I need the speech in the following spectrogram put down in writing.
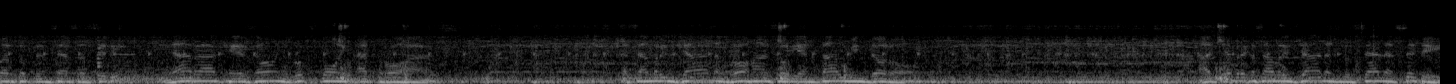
Puerto Princesa City, Nara, Quezon, Brooks Point at Rojas. Kasama rin dyan ang Rojas Oriental, Mindoro. At syempre kasama rin dyan ang Lucena City.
